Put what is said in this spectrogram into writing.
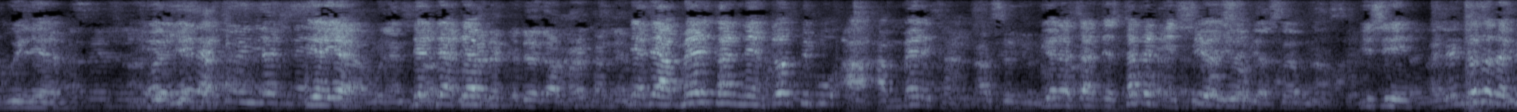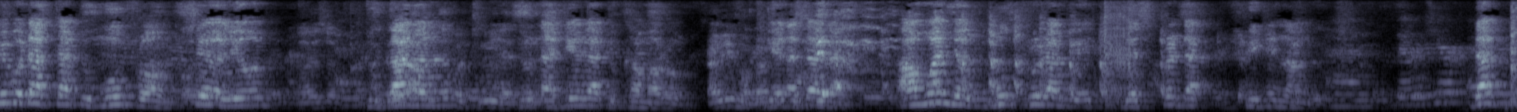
William. Oh, you hear that two Yeah, yeah. William They, they, The, they, the, the American name. they, they're American names. Those people are American. You know. You understand? They started in Sierra Leone. yourself. You see, those are the people that start to move from Sierra Leone to Ghana to Nigeria to Cameroon. You? You understand that? And when they move through that way, they spread that pidgin language. That uh,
